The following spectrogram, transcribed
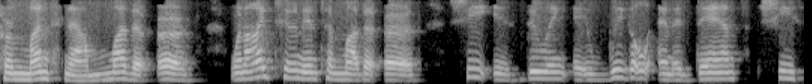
For months now, Mother Earth, when I tune into Mother Earth, she is doing a wiggle and a dance. She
